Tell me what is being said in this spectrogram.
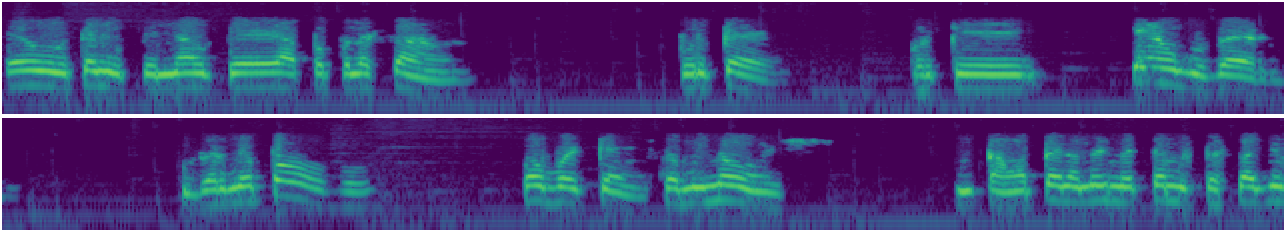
eu tenho opinião que é a população por quê? Porque quem é o governo? O governo é o povo. O povo é quem? Somos nós. Então, apenas nós metemos pessoas em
